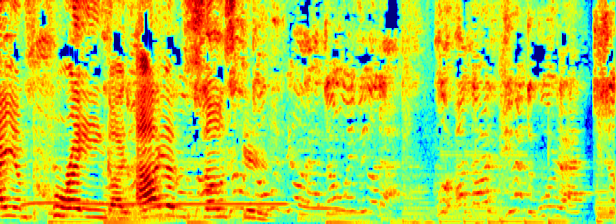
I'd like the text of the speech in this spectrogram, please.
I am praying, guys. I am so scared. Don't reveal that. Don't reveal that. Look, uh, guys, you have to blur that so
